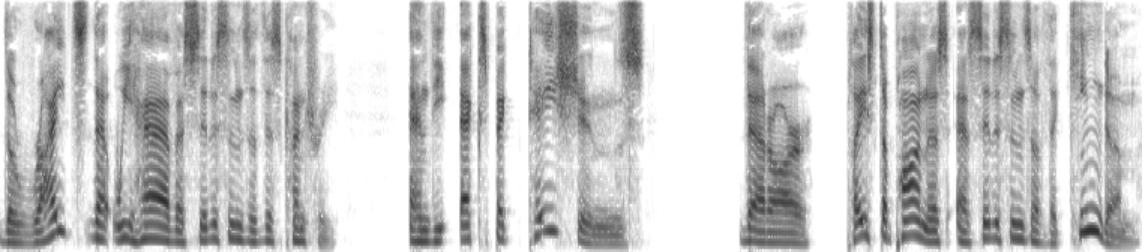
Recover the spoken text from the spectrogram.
the rights that we have as citizens of this country and the expectations that are placed upon us as citizens of the kingdom,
